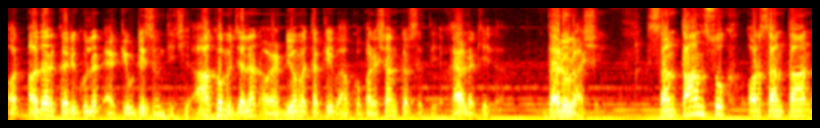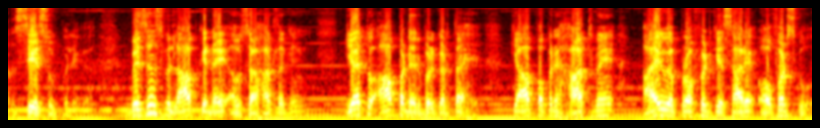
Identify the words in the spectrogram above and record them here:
और अदर करिकुलर एक्टिविटीज़ में दीजिए। आँखों में जलन और हड्डियों में तकलीफ़ आपको परेशान कर सकती है। ख्याल रखिएगा। धनु राशि संतान सुख और संतान से सुख मिलेगा। बिज़नेस में लाभ के नए अवसर हाथ लगेंगे। यह तो आप पर निर्भर करता है कि आप अपने हाथ में आए हुए प्रॉफिट के सारे ऑफर्स को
